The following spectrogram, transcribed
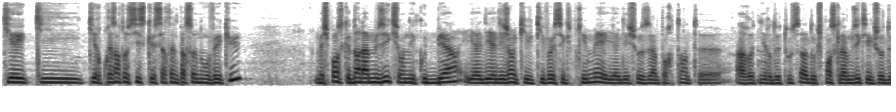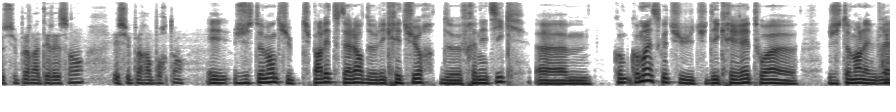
qui, qui, qui, représentent aussi ce que certaines personnes ont vécu. Mais je pense que dans la musique, si on écoute bien, il y a, il y a des gens qui, qui veulent s'exprimer il y a des choses importantes euh, à retenir de tout ça. Donc je pense que la musique, c'est quelque chose de super intéressant et super important. Et justement, tu, tu parlais tout à l'heure de l'écriture de Frénétique. Euh, com comment est-ce que tu, tu, décrirais, toi, euh, justement, la, la,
